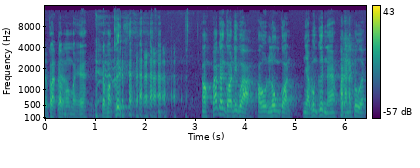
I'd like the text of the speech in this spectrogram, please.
กลัพับกกลับแล้วมาใหม่เออกลับมาขึ้นเอาพักกันก่อนดีกว่า เอาลงก่อนอย่าเพิ่งขึ้นนะพักกันสักครู่อะ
